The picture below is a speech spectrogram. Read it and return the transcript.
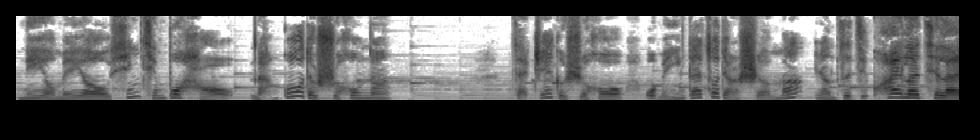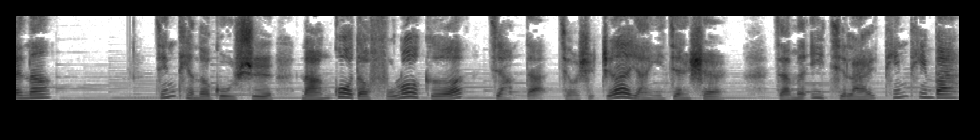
你有没有心情不好、难过的时候呢？在这个时候，我们应该做点什么让自己快乐起来呢？今天的故事《难过的弗洛格》讲的就是这样一件事儿，咱们一起来听听吧。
